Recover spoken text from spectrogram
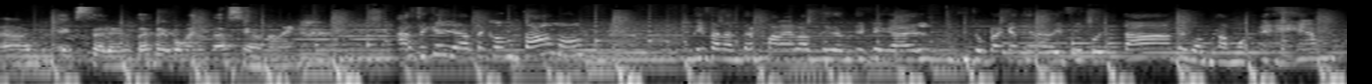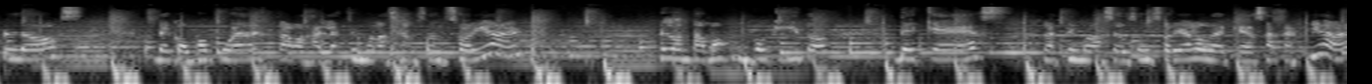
Ah, excelente recomendación. Así que ya te contamos diferentes maneras de identificar si tu pequeño tiene dificultad, te contamos ejemplos de cómo puedes trabajar la estimulación sensorial te contamos un poquito de qué es la estimulación sensorial o de qué se refiere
